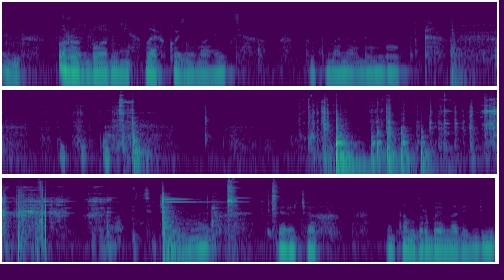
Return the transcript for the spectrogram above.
Він розборний, легко знімається. Тут у мене один болтик. Тут. Знімається речах я там зробив на різьбі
